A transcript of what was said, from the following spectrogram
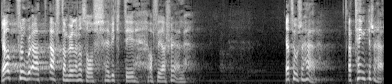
Jag tror att aftonbönen hos oss är viktig av flera skäl. Jag tror så här, jag tänker så här,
